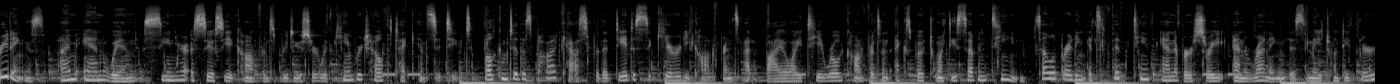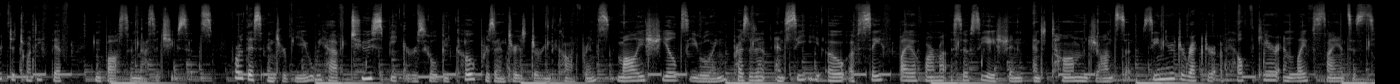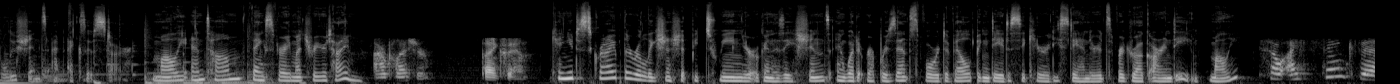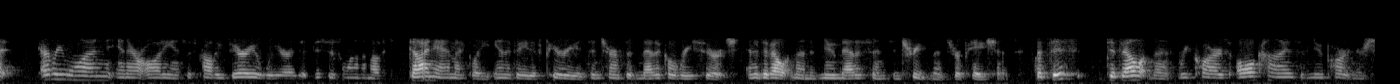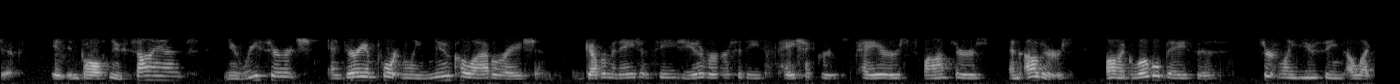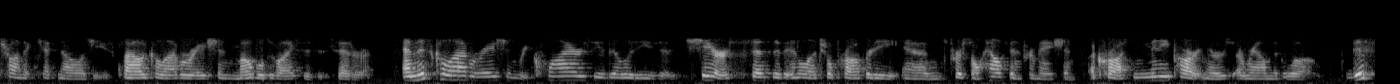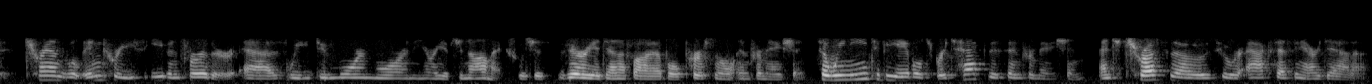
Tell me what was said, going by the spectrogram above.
Greetings. I'm Ann Wynn, Senior Associate Conference Producer with Cambridge Health Tech Institute. Welcome to this podcast for the Data Security Conference at BioIT World Conference and Expo 2017, celebrating its 15th anniversary and running this May 23rd to 25th in Boston, Massachusetts. For this interview, we have two speakers who will be co presenters during the conference Molly Shields Uehling, President and CEO of Safe Biopharma Association, and Tom Johnson, Senior Director of Healthcare and Life Sciences Solutions at Exostar. Molly and Tom, thanks very much for your time. Our pleasure. Thanks, Ann. Can you describe the relationship between your organizations and what it represents for developing data security standards for drug R&D? Molly? So I think that everyone in our audience is probably very aware that this is one of the most dynamically innovative periods in terms of medical research and the development of new medicines and treatments for patients. But this development requires all kinds of new partnerships. It involves new science, new research, and very importantly, new collaboration. Government agencies, universities, patient groups, payers, sponsors, and others on a global basis, certainly using electronic technologies, cloud collaboration, mobile devices, etc. And this collaboration requires the ability to share sensitive intellectual property and personal health information across many partners around the globe. This trend will increase even further as we do more and more in the area of genomics, which is very identifiable personal information. So we need to be able to protect this information and to trust those who are accessing our data.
